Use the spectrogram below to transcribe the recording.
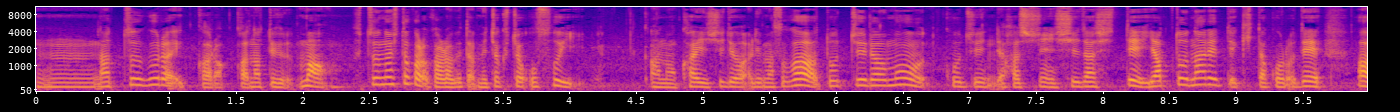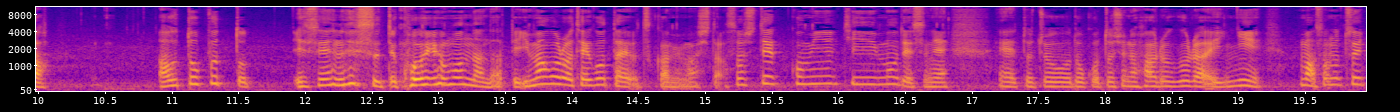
うん夏ぐらいからかなというまあ普通の人から比べたらめちゃくちゃ遅いあの開始ではありますがどちらも個人で発信しだしてやっと慣れてきた頃であアウトプットって SNS ってこういうもんなんだって今頃手応えをつかみました。そしてコミュニティもですね、えー、とちょうど今年の春ぐらいに、まあ、そのツイッ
